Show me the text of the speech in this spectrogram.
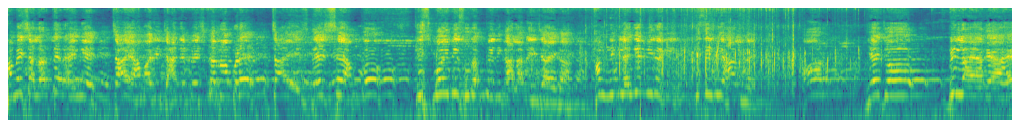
हमेशा लड़ते रहेंगे, चाहे हमारी जाने पेश करना पड़े, चाहे इस देश से हमको किस कोई भी सूरत में निकाला नहीं जाएगा। हम निकलेंगे भी नहीं किसी भी हाल में। ये जो बिल लाया गया है,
